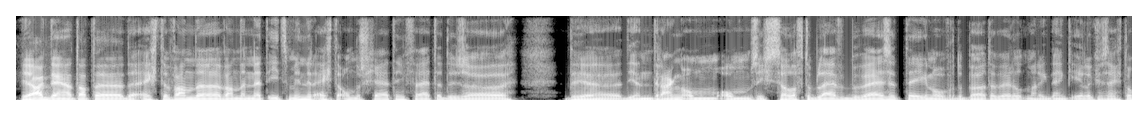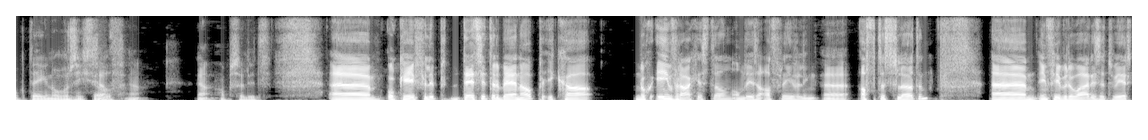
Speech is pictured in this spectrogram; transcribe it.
Ja, ik denk dat dat de, de echte van de, van de net iets minder echte onderscheidt in feite. Dus uh, die, die een drang om, om zichzelf te blijven bewijzen tegenover de buitenwereld, maar ik denk eerlijk gezegd ook tegenover zichzelf. Zelf, ja. Ja, absoluut. Uh, Oké, Filip, de tijd zit er bijna op. Ik ga nog één vraagje stellen om deze aflevering uh, af te sluiten. Uh, in februari is het weer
